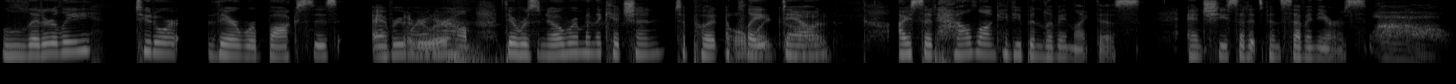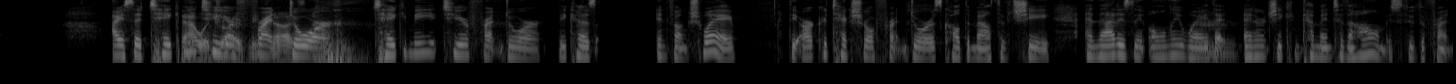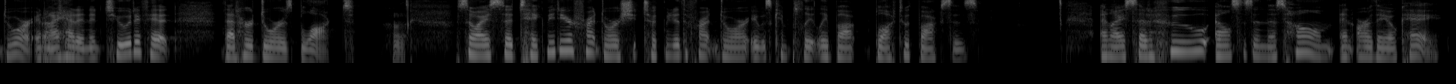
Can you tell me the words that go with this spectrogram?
Literally, Tudor, there were boxes everywhere, everywhere, in her home. There was no room in the kitchen to put a oh plate down. I said, how long have you been living like this? And she said, it's been seven years. Wow. I said, take that me to your front door. take me to your front door because in feng shui, the architectural front door is called the mouth of chi. And that is the only way mm. that energy can come into the home is through the front door. And gotcha. I had an intuitive hit that her door is blocked. Huh. So I said, take me to your front door. She took me to the front door. It was completely bo- blocked with boxes. And I said, who else is in this home and are they okay?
